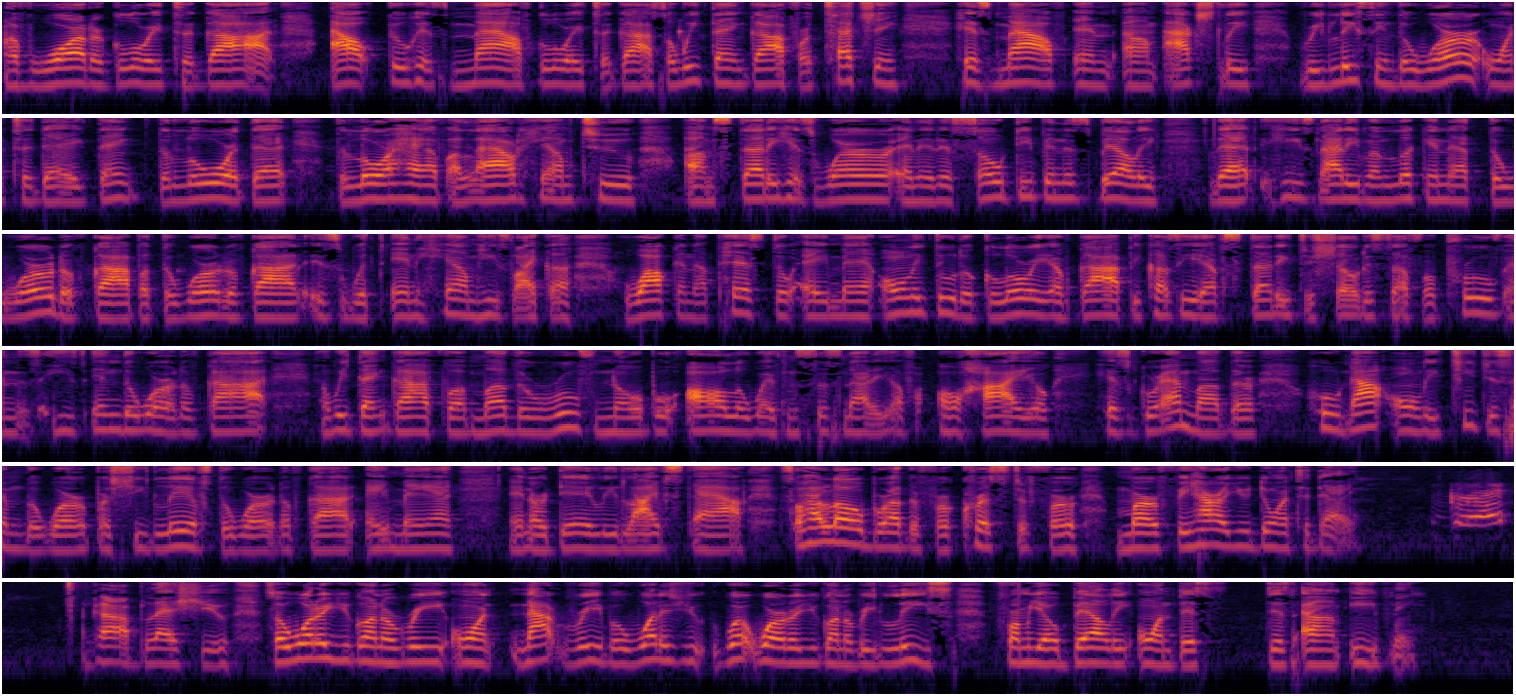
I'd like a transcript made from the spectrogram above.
of water, glory to God, out through his mouth, glory to God. So we thank God for touching his mouth and um, actually releasing the word on today. Thank the Lord that the Lord have allowed him to um, study his word, and it is so deep in his belly that he's not even looking at the word of God, but the word of God is within him. He's like a walking epistle, amen, only through the glory of God because he have studied to show himself approved, and he's in the word of God. God. And we thank God for Mother Ruth Noble, all the way from Cincinnati, of Ohio, his grandmother, who not only teaches him the word, but she lives the word of God. Amen. In her daily lifestyle. So, hello, brother, for Christopher Murphy. How are you doing today? Good. God bless you. So what are you going to read on not read but what is you what word are you going to release from your belly on this this um evening?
